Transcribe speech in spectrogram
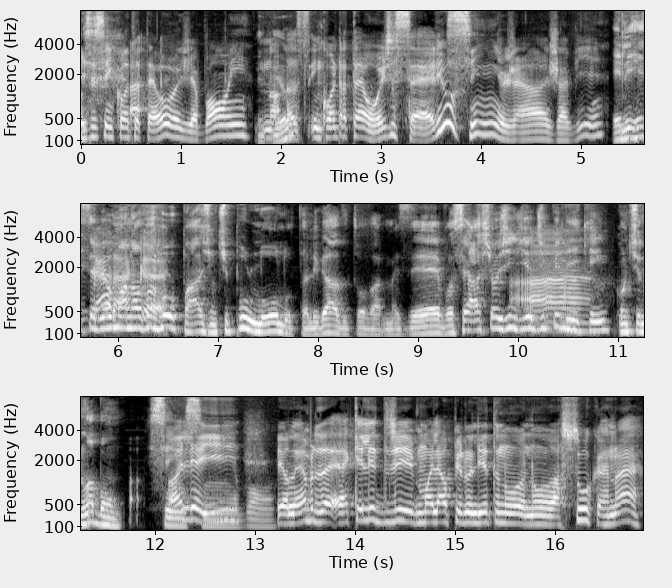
Esse se encontra até hoje, é bom, hein? Nossa, encontra até hoje, sério? Sim, eu já, já vi. Ele recebeu Caraca. uma nova roupagem, tipo Lolo, tá ligado, Tovar? Mas é, você acha hoje em dia ah. de pelique, hein? Continua bom. Sim, Olha sim, aí, é bom. eu lembro, é aquele de molhar o pirulito no, no açúcar, não é?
